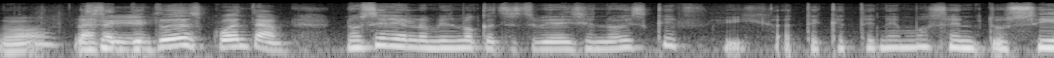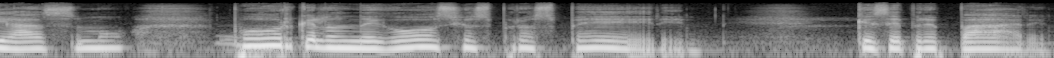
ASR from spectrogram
¿No? Las Sí. actitudes cuentan. No sería lo mismo que te estuviera diciendo, es que fíjate que tenemos entusiasmo porque los negocios prosperen, que se preparen.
